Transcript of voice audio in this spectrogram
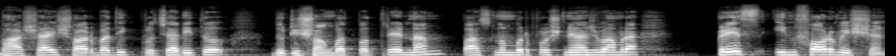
ভাষায় সর্বাধিক প্রচারিত দুটি সংবাদপত্রের নাম। পাঁচ নম্বর প্রশ্নে আসব আমরা, প্রেস ইনফরমেশন।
